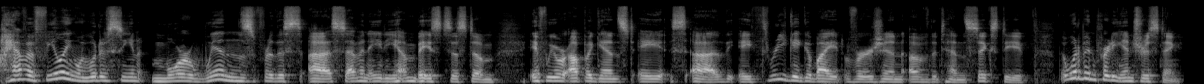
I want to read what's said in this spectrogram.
I have a feeling we would have seen more wins for this uh, 780M based system if we were up against a, uh, a 3 gigabyte version of the 1060. That would have been pretty interesting.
